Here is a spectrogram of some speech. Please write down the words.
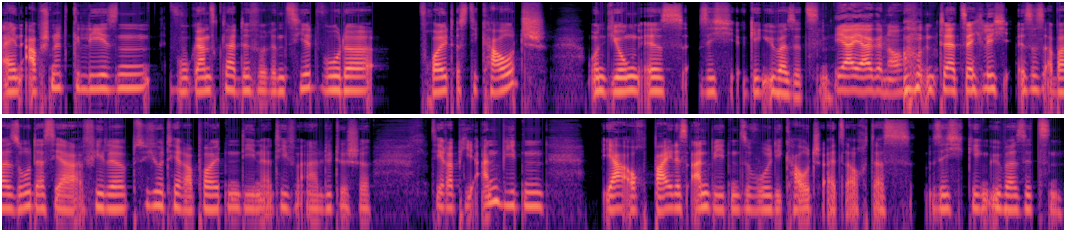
Abschnitt gelesen, wo ganz klar differenziert wurde, Freud ist die Couch und Jung ist sich gegenüber sitzen. Ja, ja, genau. Und tatsächlich ist es aber so, dass ja viele Psychotherapeuten, die eine tiefe analytische Therapie anbieten, ja auch beides anbieten, sowohl die Couch als auch das sich gegenüber sitzen.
